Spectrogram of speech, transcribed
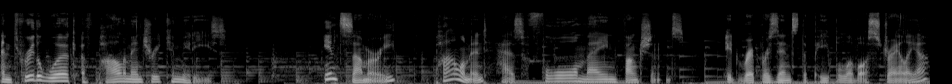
and through the work of parliamentary committees. In summary, Parliament has four main functions. It represents the people of Australia,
